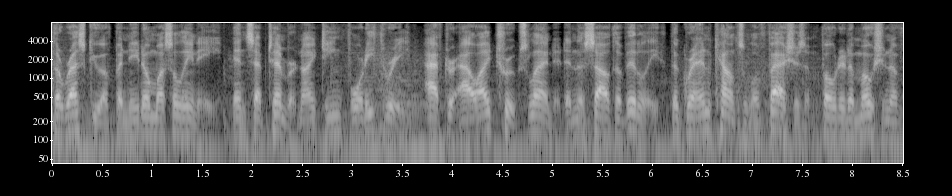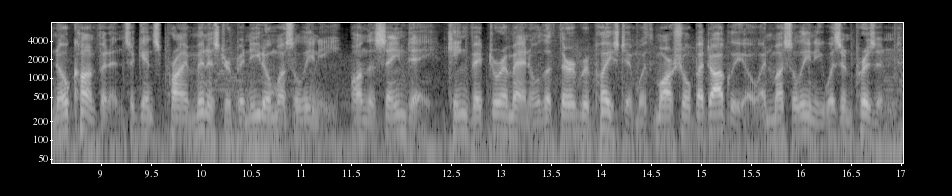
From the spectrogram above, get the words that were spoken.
the rescue of Benito Mussolini. In September 1943, after Allied troops landed in the south of Italy, the Grand Council of Fascism voted a motion of no confidence against Prime Minister Benito Mussolini. On the same day, King Victor Emmanuel III replaced him with Marshal Badoglio and Mussolini was imprisoned.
